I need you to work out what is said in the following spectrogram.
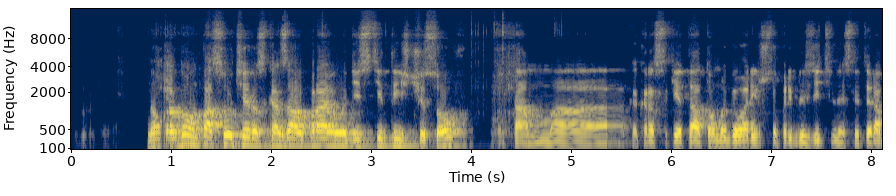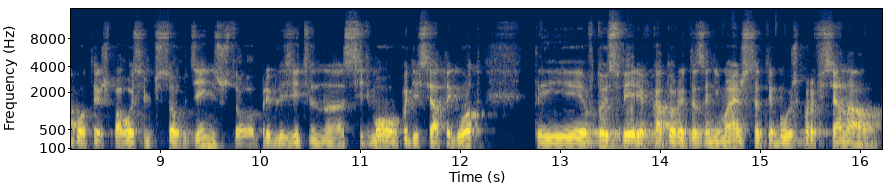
погружения. Ну, он, по сути, рассказал правило 10 тысяч часов. Там э, как раз-таки это о том и говорит, что приблизительно, если ты работаешь по 8 часов в день, что приблизительно с 7 по 10 год – ты в той сфере, в которой ты занимаешься, ты будешь профессионалом.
